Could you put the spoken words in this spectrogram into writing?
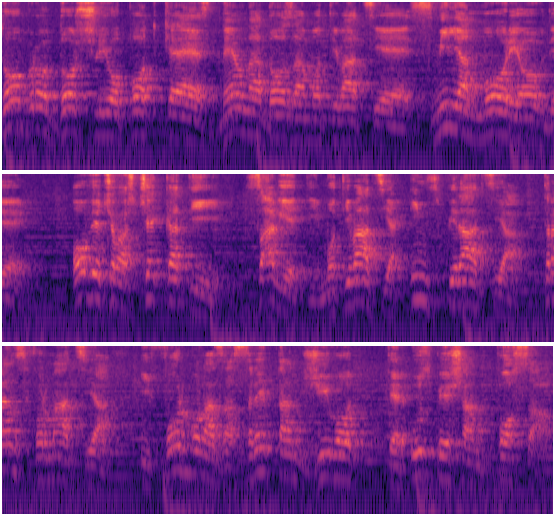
Dobro došli u podcast Dnevna doza motivacije. Smiljan Mor je ovdje. Ovdje će vas čekati savjeti, motivacija, inspiracija, transformacija i formula za sretan život ter uspješan posao.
